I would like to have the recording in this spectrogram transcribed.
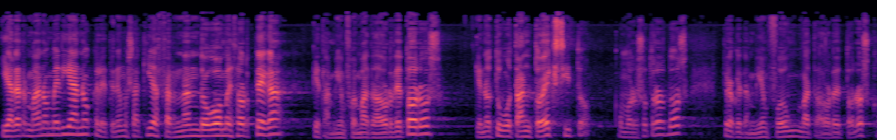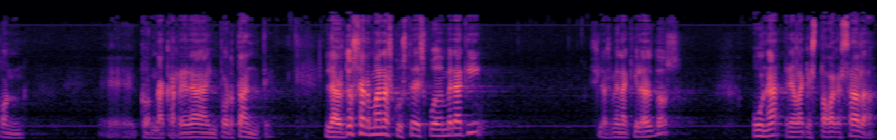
y al hermano mediano, que le tenemos aquí a Fernando Gómez Ortega, que también fue matador de toros, que no tuvo tanto éxito como los otros dos, pero que también fue un matador de toros con, eh, con una carrera importante. Las dos hermanas que ustedes pueden ver aquí, si las ven aquí las dos, una era la que estaba casada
